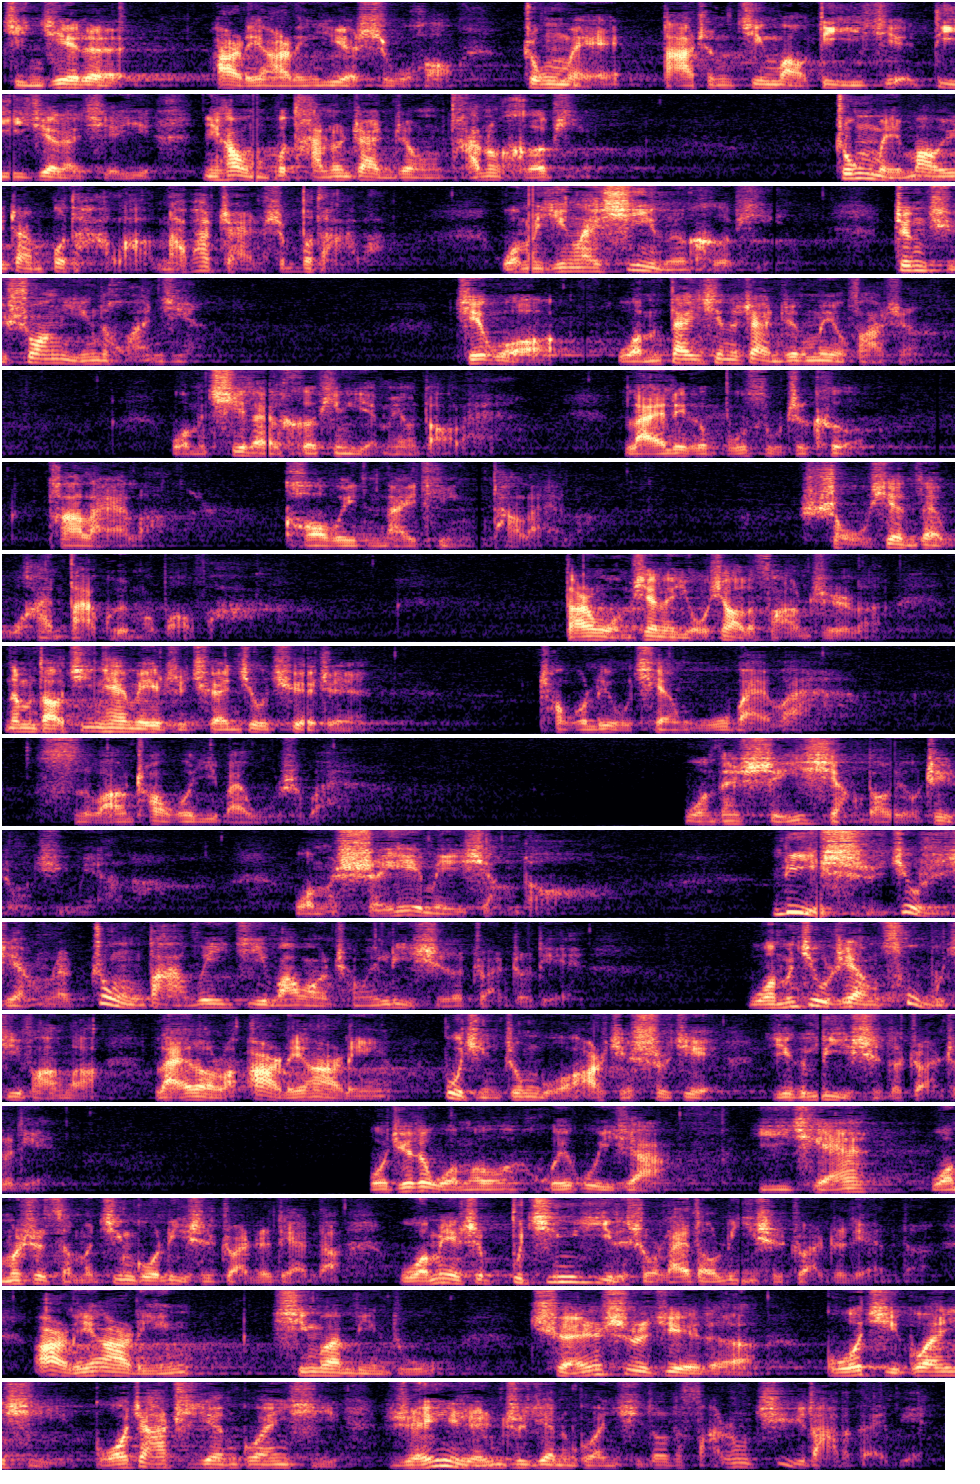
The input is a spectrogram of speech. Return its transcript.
紧接着，二零二零一月十五号。中美达成经贸第一阶第一阶段协议。你看，我们不谈论战争，谈论和平。中美贸易战不打了，哪怕暂时不打了，我们迎来新一轮和平，争取双赢的环境。结果，我们担心的战争没有发生，我们期待的和平也没有到来。来了一个不速之客，他来了，COVID-19，他来了，首先在武汉大规模爆发。当然，我们现在有效的防治了。那么到今天为止，全球确诊超过六千五百万，死亡超过一百五十万。我们谁想到有这种局面了？我们谁也没想到。历史就是这样的，重大危机往往成为历史的转折点。我们就这样猝不及防的来到了二零二零，不仅中国，而且世界一个历史的转折点。我觉得我们回顾一下。以前我们是怎么经过历史转折点的？我们也是不经意的时候来到历史转折点的。二零二零新冠病毒，全世界的国际关系、国家之间关系、人与人之间的关系都在发生巨大的改变。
